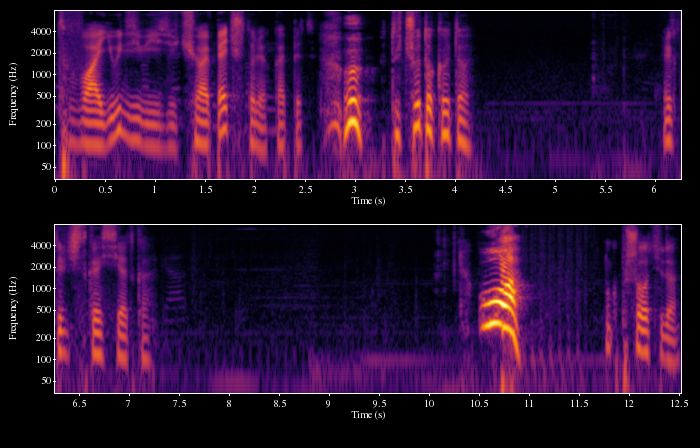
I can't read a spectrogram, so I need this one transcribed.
Твою дивизию. Чё, опять что ли? Капец. А, ты чё так это? Электрическая сетка. О! Ну-ка, пошел отсюда.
